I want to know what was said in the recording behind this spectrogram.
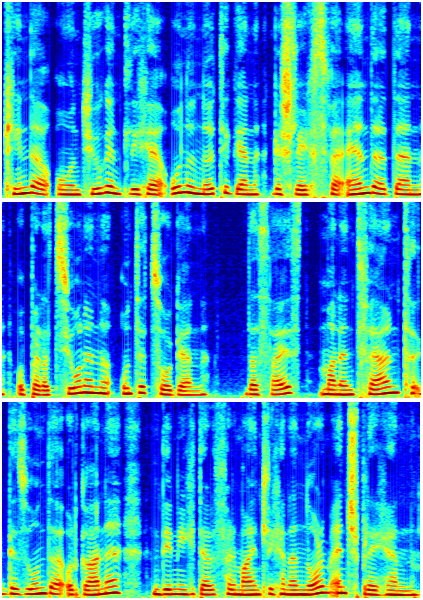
Kinder und Jugendliche unnötigen geschlechtsverändernden Operationen unterzogen. Das heißt, man entfernt gesunde Organe, die nicht der vermeintlichen Norm entsprechen.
